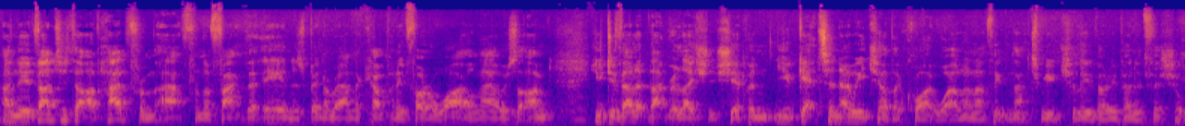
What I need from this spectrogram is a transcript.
And the advantage that I've had from that, from the fact that Ian has been around the company for a while now, is that I'm you develop that relationship and you get to know each other quite well, and I think that's mutually very beneficial.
